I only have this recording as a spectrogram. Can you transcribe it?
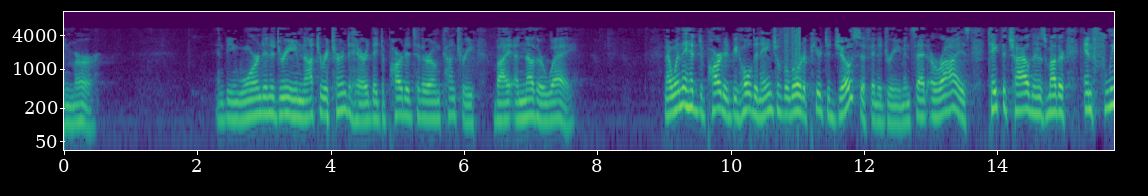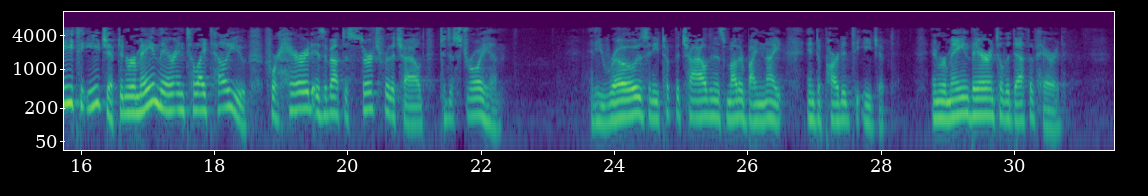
and myrrh. And being warned in a dream not to return to Herod, they departed to their own country by another way. Now, when they had departed, behold, an angel of the Lord appeared to Joseph in a dream and said, Arise, take the child and his mother, and flee to Egypt, and remain there until I tell you, for Herod is about to search for the child to destroy him. And he rose, and he took the child and his mother by night, and departed to Egypt and remained there until the death of Herod.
